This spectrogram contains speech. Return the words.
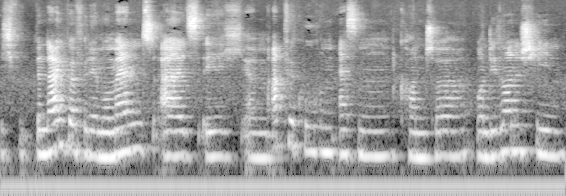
ich bin dankbar für den Moment, als ich ähm, Apfelkuchen essen konnte und die Sonne schien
